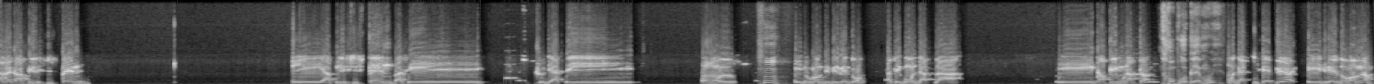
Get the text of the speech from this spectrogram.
avek apil suspen e apil suspen pase joudi ase 11 hmm. e novem 2023 ase gon dat la E kampil moun ap ton. Ton problem wè. Oui. Moun dat ki fè pè, e 13 novem nan.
